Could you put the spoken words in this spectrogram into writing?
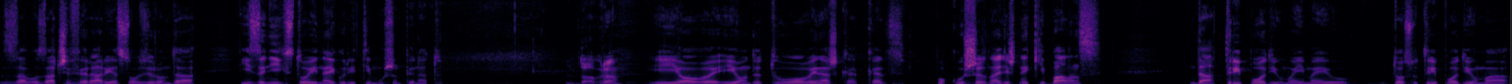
za vozače Ferrarija s obzirom da iza njih stoji najgori tim u šampionatu. Dobro. I, ovaj, I onda tu, ovaj, znaš, kad, kad pokušaš da nađeš neki balans, da, tri podijuma imaju, to su tri podijuma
